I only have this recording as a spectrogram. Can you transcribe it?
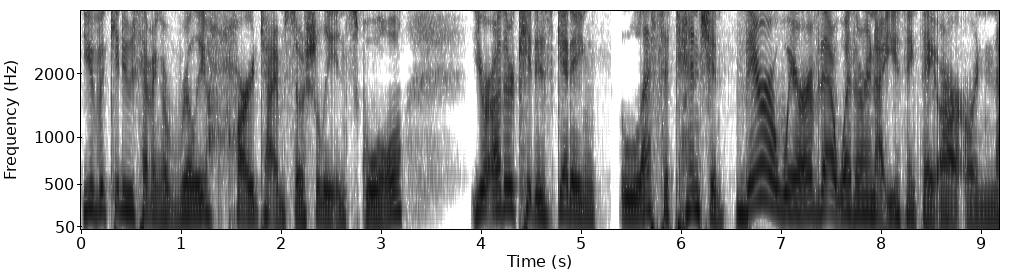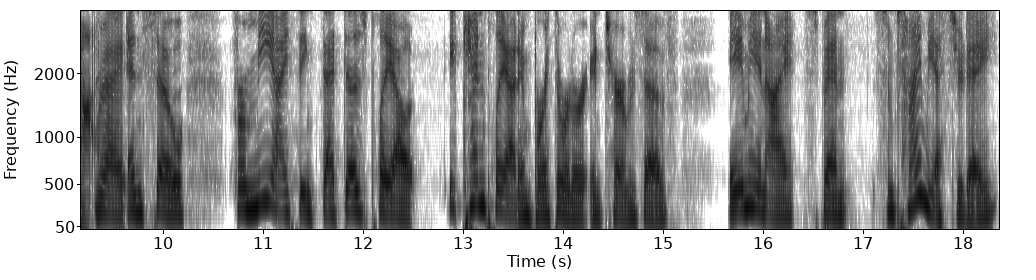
you have a kid who's having a really hard time socially in school. Your other kid is getting less attention. They're aware of that, whether or not you think they are or not. Right. And so for me, I think that does play out. It can play out in birth order in terms of Amy and I spent some time yesterday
